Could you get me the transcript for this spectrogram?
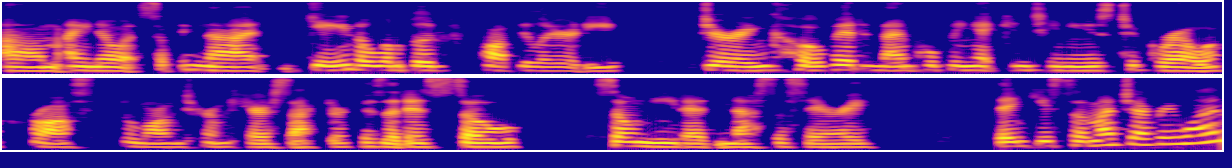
Um, I know it's something that gained a little bit of popularity during COVID, and I'm hoping it continues to grow across the long term care sector because it is so, so needed and necessary. Thank you so much, everyone.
